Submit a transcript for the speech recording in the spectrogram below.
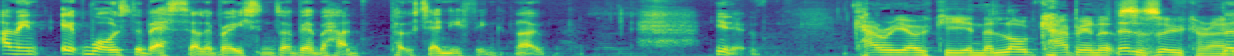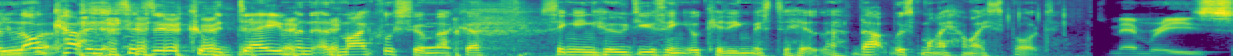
I mean, it was the best celebrations I've ever had post anything. No, you know, karaoke in the log cabin at the, Suzuka. Andy, the log cabin at Suzuka with Damon and Michael Schumacher singing "Who Do You Think You're Kidding, Mr. Hitler." That was my high spot. Memories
